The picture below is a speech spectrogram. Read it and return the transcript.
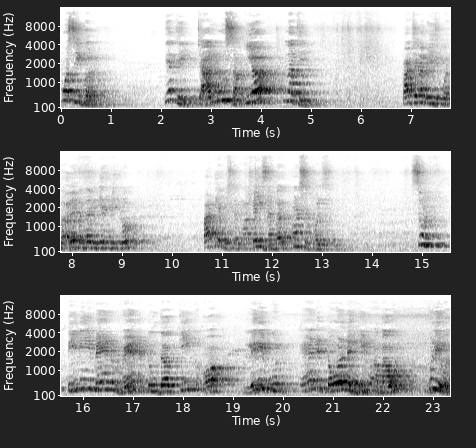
possible તેથી ચાલવું શક્ય નથી. પાછળના પેજ ઉપર હવે બધા વિદ્યાર્થી મિત્રો પાઠ્ય પુસ્તકમાં પેજ નંબર 68 ખોલશે Soon tiny Man went to the king of Lilliput and told him about Gulliver.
